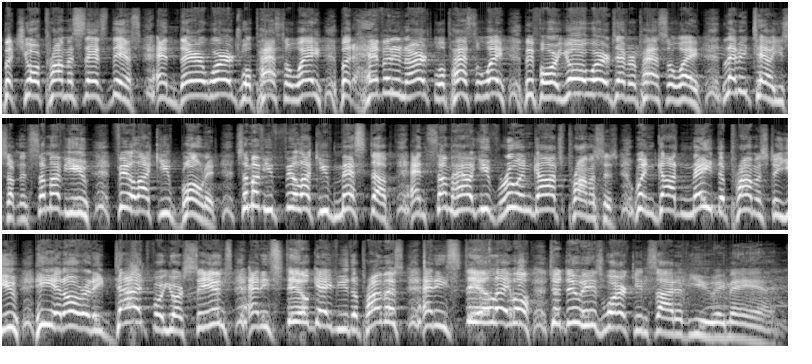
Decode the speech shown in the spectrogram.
but your promise says this, and their words will pass away, but heaven and earth will pass away before your words ever pass away. Let me tell you something. Some of you feel like you've blown it. Some of you feel like you've messed up and somehow you've ruined God's promises. When God made the promise to you, He had already died for your sins and He still gave you the promise and He's still able to do His work inside of you. Amen.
